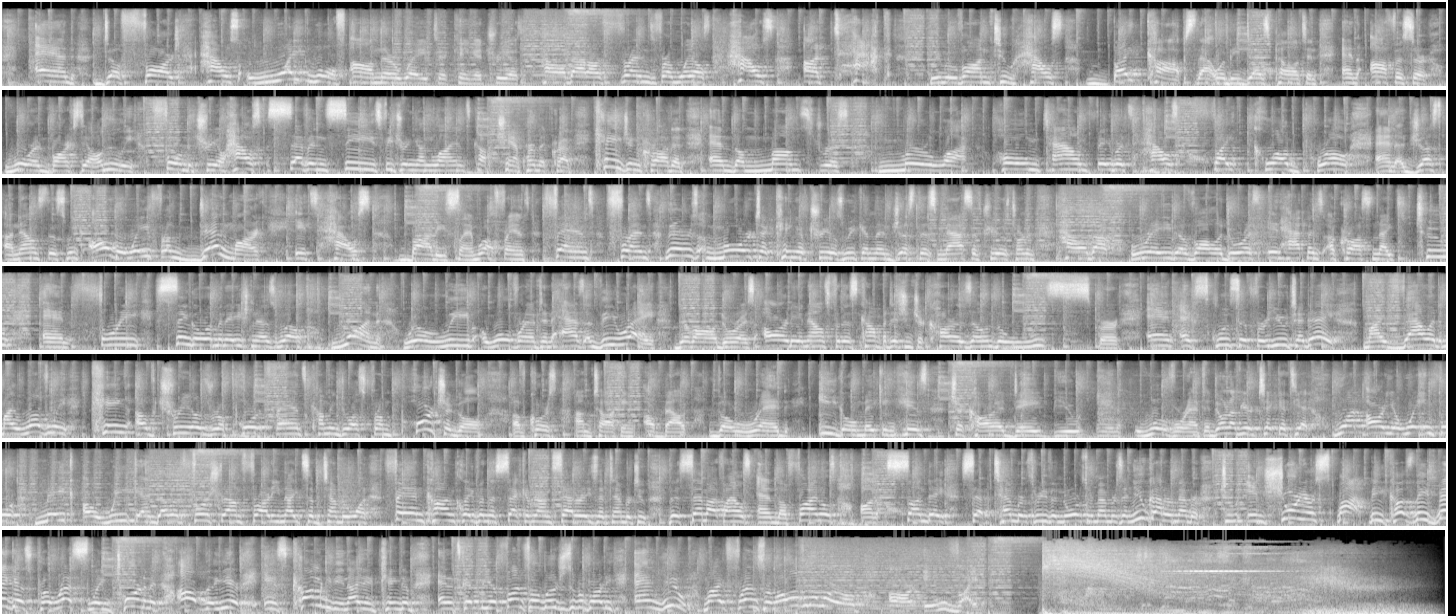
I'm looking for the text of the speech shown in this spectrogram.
and Defarge. House White Wolf on their way to King of Trios. How about our friends from Wales? House Attack. We move on to House Bike Cops. That would be Des Peloton and Officer Warren Barksdale. Newly formed trio, House Seven Seas, featuring Young Lions Cup champ Hermit Crab, Cajun Crawdad, and the monstrous Murloc hometown favorites House Fight Club Pro. And just announced this week, all the way from Denmark, it's House Body Slam. Well, fans, fans, friends, there's more to King of Trios weekend than just this massive Trios tournament. How about Rey de Voladores? It happens across nights two and three. Single elimination as well. One will leave Wolverhampton as the Rey de Voladores already announced for this competition. Chikara Zone, the Whisper, and exclusive for you today, my valid, my lovely King of Trios report fans coming to us from Portugal. Of course, I'm talking about the Red Eagle making his Chikara debut in Wolverhampton. Don't have your tickets yet. What are you waiting for? Make a weekend of it. First round Friday night, September 1. Fan Conclave in the second round, Saturday, September 2. The semifinals and the finals on Sunday, September 3. The North remembers, and you got to remember to ensure your spot because the biggest pro wrestling tournament of the year is coming to the United Kingdom, and it's going to be a fun-filled Lucha Super Party, and you, my friends from all over the world, are invited.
